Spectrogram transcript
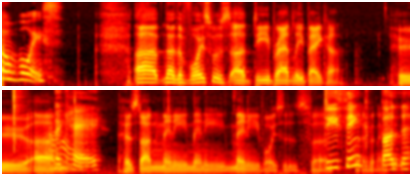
or voice? Uh, no, the voice was uh, D. Bradley Baker, who um, Okay. has done many, many, many voices for. Do you think bun-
